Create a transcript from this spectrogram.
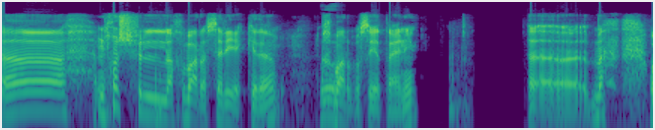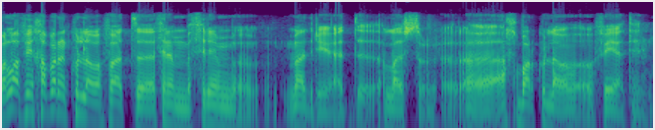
آه نخش في الأخبار السريع كذا. أخبار بسيطة يعني. آه ما- والله في خبرين كلها وفاة آه، اثنين ممثلين آه، ما أدري عاد آه، الله يستر آه، أخبار كلها وفيات يعني.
